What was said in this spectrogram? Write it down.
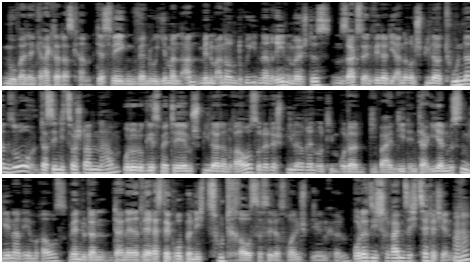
nur weil dein Charakter das kann. Deswegen, wenn du jemanden an, mit einem anderen Druiden dann reden möchtest, sagst du entweder die anderen Spieler tun dann so, dass sie nichts verstanden haben, oder du gehst mit dem Spieler dann raus oder der Spielerin und die oder die beiden, die interagieren müssen, gehen dann eben raus. Wenn du dann deine der Rest der Gruppe nicht zutraust, dass sie das Rollen spielen können, oder sie schreiben sich Zettelchen. Mhm,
